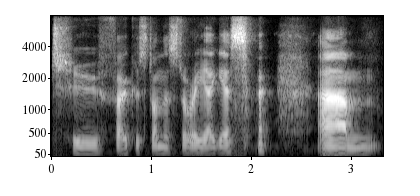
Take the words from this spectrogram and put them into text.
too focused on the story, I guess. um,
